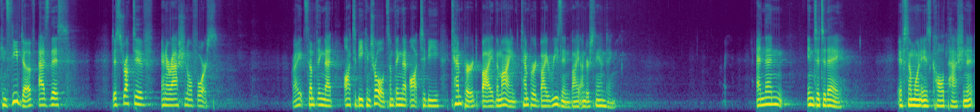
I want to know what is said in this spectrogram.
conceived of as this destructive and irrational force, right? Something that ought to be controlled, something that ought to be tempered by the mind, tempered by reason, by understanding. And then into today, if someone is called passionate,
